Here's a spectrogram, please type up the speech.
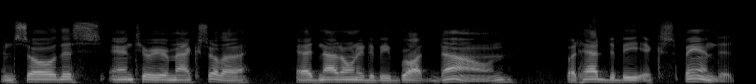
And so this anterior maxilla had not only to be brought down, but had to be expanded.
